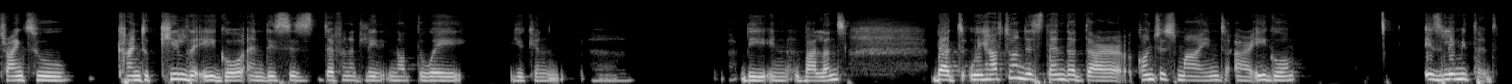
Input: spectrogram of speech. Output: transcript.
trying to kind of kill the ego, and this is definitely not the way you can uh, be in balance. But we have to understand that our conscious mind, our ego, is limited,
